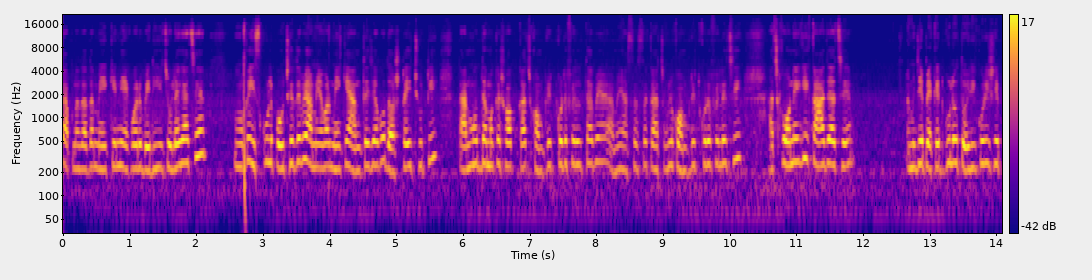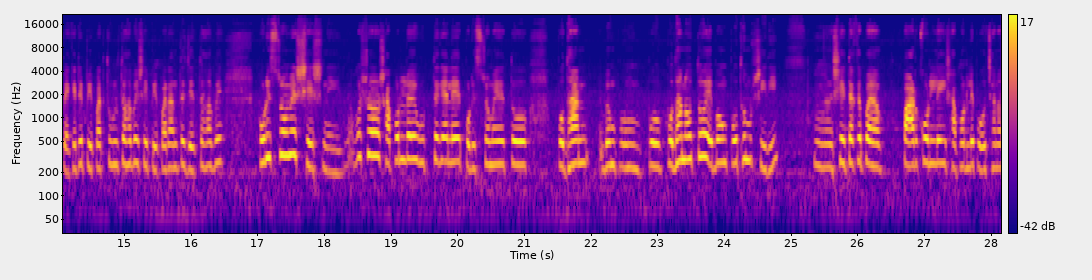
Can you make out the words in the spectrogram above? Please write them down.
আপনার দাদা মেয়েকে নিয়ে একবারে বেরিয়ে চলে গেছে। ওকে স্কুলে পৌঁছে দেবে। আমি আবার মেয়েকে আনতে যাব। দশটায় ছুটি। তার মধ্যে আমাকে সব কাজ কমপ্লিট করে ফেলতে হবে। আমি আস্তে আস্তে কাজগুলো কমপ্লিট করে ফেলেছি। আজকে অনেকই কাজ আছে। আমি যে প্যাকেটগুলো তৈরি করি, সেই প্যাকেটে পেপার তুলতে হবে, সেই পেপার আনতে যেতে হবে। পরিশ্রমের শেষ নেই। অবশ্য সাফল্যে উঠতে গেলে পরিশ্রমে তো প্রধান এবং প্রধানত এবং প্রথম সিঁড়ি। সেটাকে পার করলেই সাফল্যে পৌঁছানো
